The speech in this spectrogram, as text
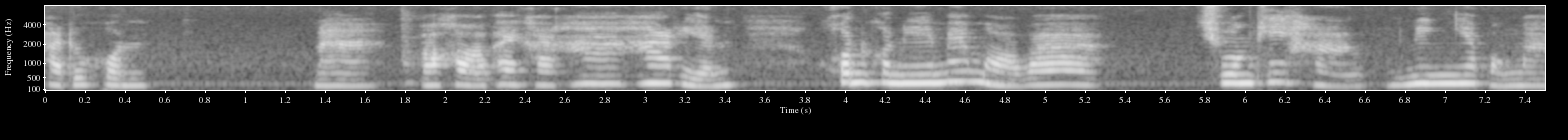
ค่ะทุกคนนะอ๋อขออภัยค่ะห้าห้าเหรียญคนคนนี้แม่หมอว่าช่วงที่ห่างนิ่งเงียบออกมา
